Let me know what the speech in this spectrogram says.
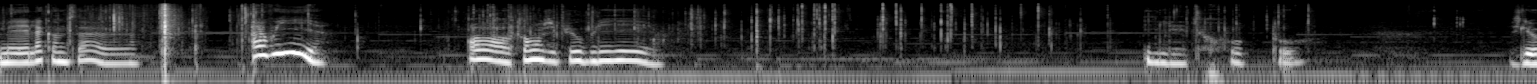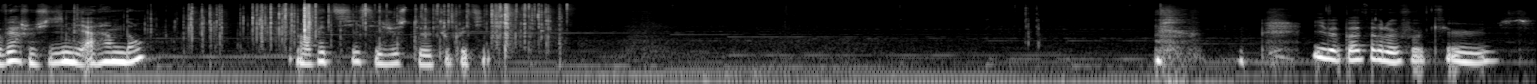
Mais là, comme ça... Euh, ah oui Oh, comment j'ai pu oublier Il est trop beau. Je l'ai ouvert, je me suis dit, mais il n'y a rien dedans en fait, si, c'est juste euh, tout petit. Il va pas faire le focus.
